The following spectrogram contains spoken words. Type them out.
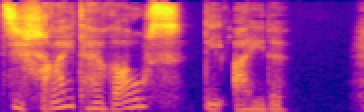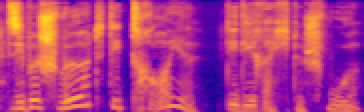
Sie schreit heraus die Eide, sie beschwört die Treue, die die Rechte schwur,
